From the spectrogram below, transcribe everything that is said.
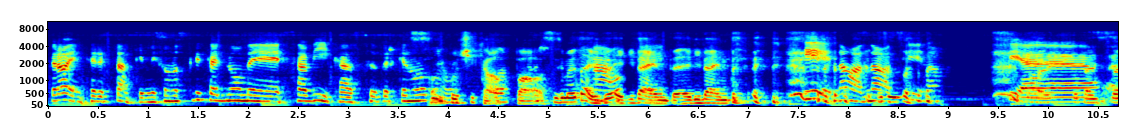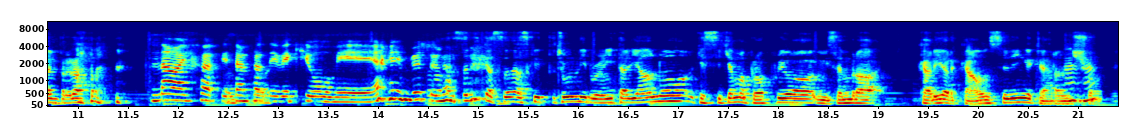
però è interessante, mi sono scritta il nome Savicas perché non lo sì, conosco. Sì, con CK, sì, sì, ma in realtà è, ah, evidente, okay. è evidente. Sì, no, no, sì, no. Sì, no, è... sempre no. No, infatti, sempre a dei vecchiumi. Invece no, no. Savicas ha scritto, c'è un libro in italiano che si chiama proprio, mi sembra, Career Counseling, che è arancione, uh-huh.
